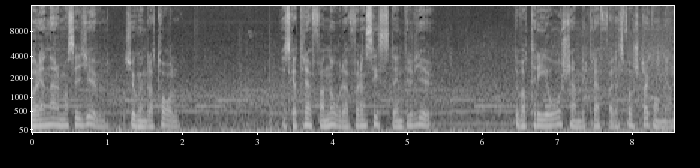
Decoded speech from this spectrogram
Börjar närma sig jul 2012. Jag ska träffa Nora för en sista intervju. Det var tre år sedan vi träffades första gången.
